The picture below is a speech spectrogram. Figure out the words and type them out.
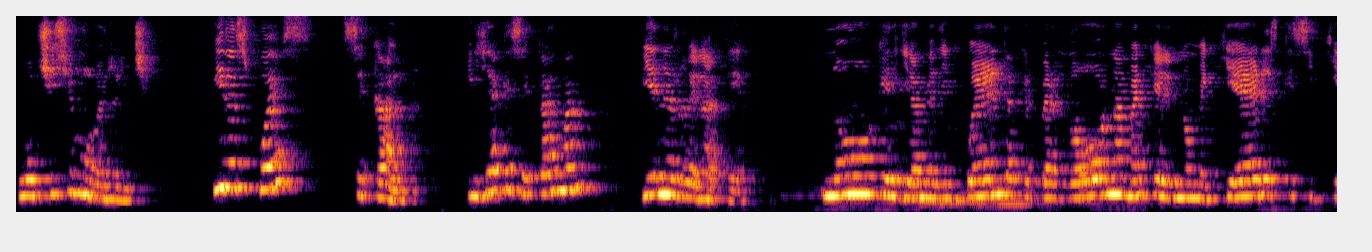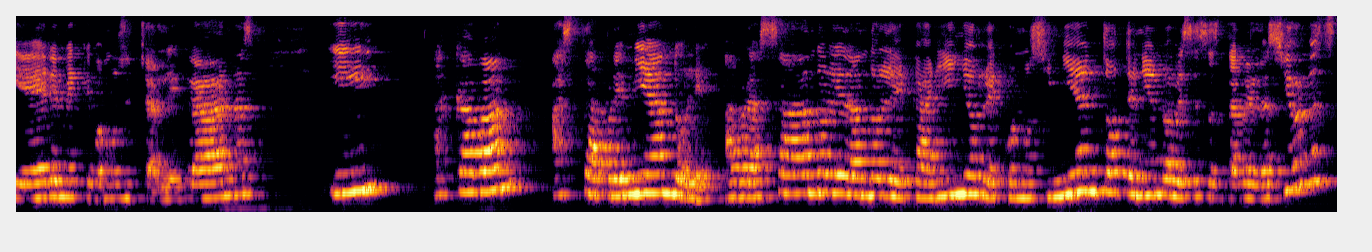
muchísimo berrinche. Y después se calman. Y ya que se calman, viene el regateo no, que ya me di cuenta, que perdóname, que no me quieres, que si quiéreme, que vamos a echarle ganas. Y acaban hasta premiándole, abrazándole, dándole cariño, reconocimiento, teniendo a veces hasta relaciones.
